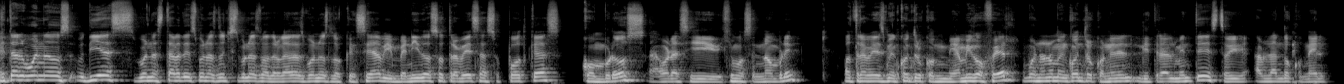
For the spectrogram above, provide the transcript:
¿qué tal? Buenos días, buenas tardes, buenas noches, buenas madrugadas, buenos lo que sea. Bienvenidos otra vez a su podcast con Bros. Ahora sí dijimos el nombre. Otra vez me encuentro con mi amigo Fer. Bueno, no me encuentro con él literalmente, estoy hablando con él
